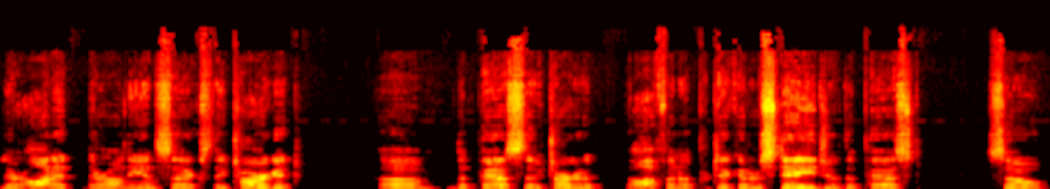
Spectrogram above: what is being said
they're on it. They're on the insects. They target um, the pests. They target often a particular stage of the pest. So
